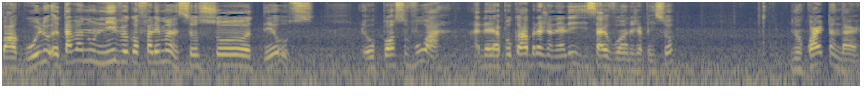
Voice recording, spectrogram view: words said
bagulho, eu tava num nível que eu falei, mano, se eu sou Deus, eu posso voar. Aí daqui a pouco eu abro a janela e saio voando, já pensou? No quarto andar.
